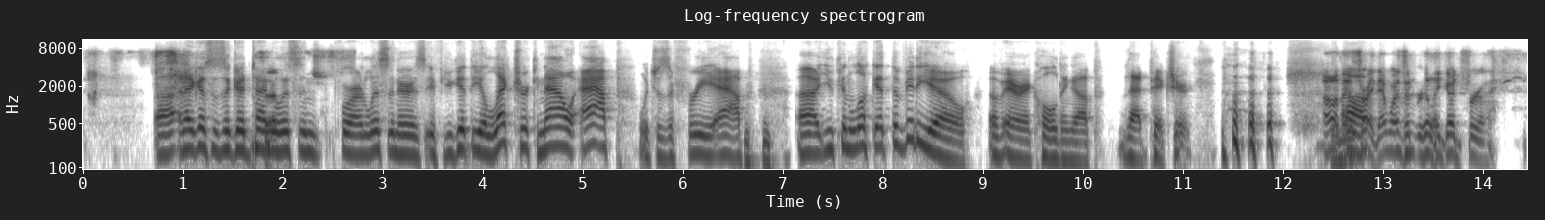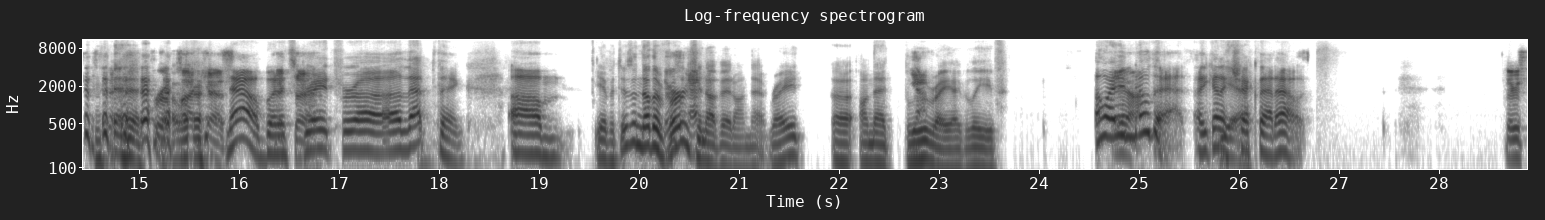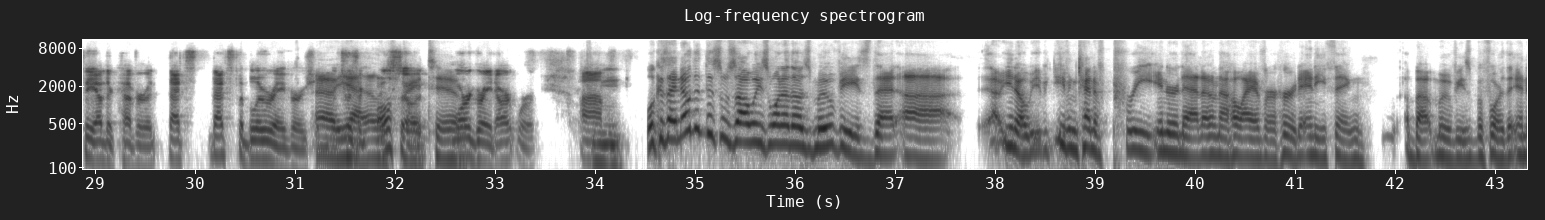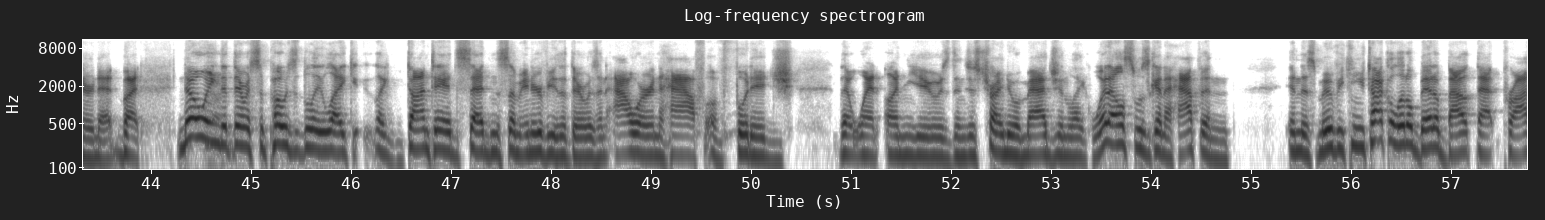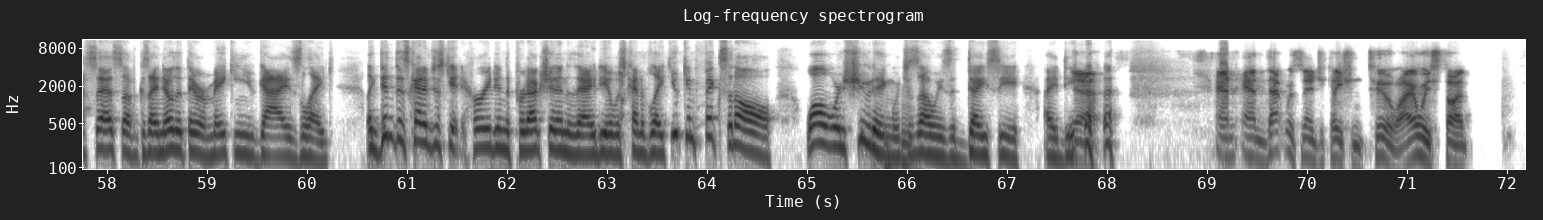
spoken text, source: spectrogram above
Uh, and I guess it's a good time So- to listen for our listeners. If you get the Electric Now app, which is a free app, uh, you can look at the video of Eric holding up that picture. Oh, that's Uh, right. That wasn't really good for a for a podcast. no, but it's That's, uh, great for uh, uh, that thing. Um, yeah, but there's another There's version of it on that, right? Uh, on that Yeah. Blu-ray, I believe. oh, I didn't know that. I gotta Yeah. check that out. There's the other cover. That's that's the Blu-ray version, Oh, which yeah, was also great, too. more great artwork. Um, Well, because I know that this was always one of those movies that, uh, you know, even kind of pre-internet. I don't know how I ever heard anything about movies before the internet, but knowing Yeah. that there was supposedly like like Dante had said in some interview that there was an hour and a half of footage that went unused, and just trying to imagine like what else was going to happen in this movie. Can you talk a little bit about that process of because I know that they were making you guys like like didn't this kind of just get hurried into production and the idea was kind of like you can fix it all while we're shooting, which is always a dicey idea. Yeah. and and that was an education too. I always thought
